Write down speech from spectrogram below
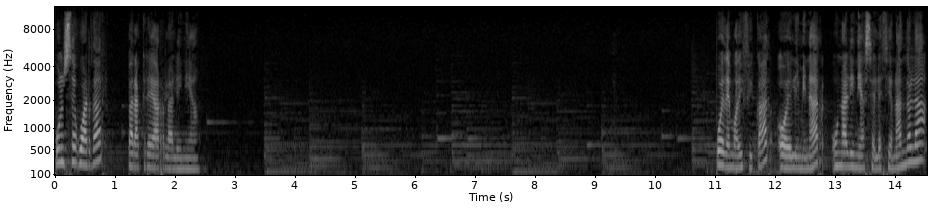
Pulse Guardar para crear la línea. Puede modificar o eliminar una línea seleccionándola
